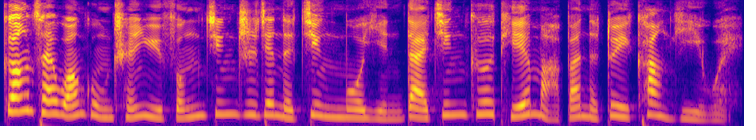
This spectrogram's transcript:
刚才王拱辰与冯京之间的静默，引带金戈铁马般的对抗意味；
